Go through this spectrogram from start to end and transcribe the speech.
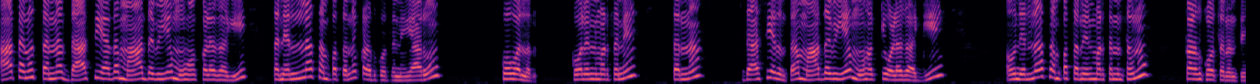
ಆತನು ತನ್ನ ದಾಸಿಯಾದ ಮಾಧವಿಯ ಮೋಹಕ್ಕೊಳಗಾಗಿ ತನ್ನೆಲ್ಲ ಸಂಪತ್ತನ್ನು ಕಳೆದುಕೋತಾನೆ ಯಾರು? ಕೋವಲನ್. ಕೋವಲನ್ ಏನು ಮಾಡ್ತಾನೆ? ತನ್ನ ದಾಸಿಯಾದಂಥ ಮಾಧವಿಯ ಮೋಹಕ್ಕೆ ಒಳಗಾಗಿ ಅವನೆಲ್ಲ ಸಂಪತ್ತನ್ನು ಏನು ಮಾಡ್ತಾನಂತ ಅವನು ಕಳೆದುಕೊಳ್ತಾನಂತೆ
